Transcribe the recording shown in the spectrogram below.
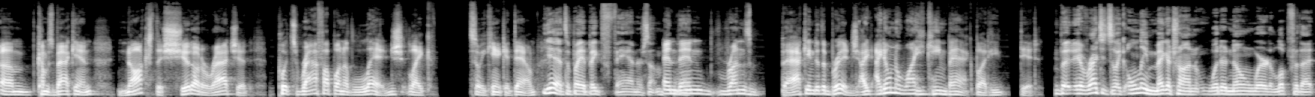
um, comes back in, knocks the shit out of Ratchet, puts Raf up on a ledge, like so he can't get down, Yeah, it's by a big fan or something. and Yeah. then runs back into the bridge. I I don't know why he came back, but he did. But Ratchet's like only Megatron would have known where to look for that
